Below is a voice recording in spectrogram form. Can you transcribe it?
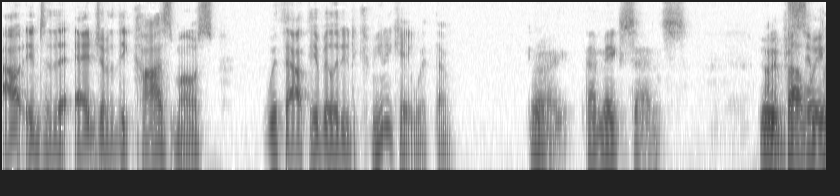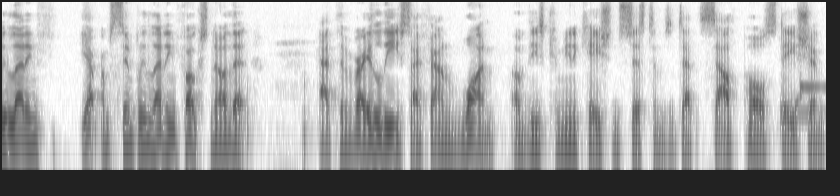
out into the edge of the cosmos without the ability to communicate with them. Right. That makes sense. We would I'm probably. simply letting yep, I'm simply letting folks know that at the very least I found one of these communication systems. It's at the South Pole station.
